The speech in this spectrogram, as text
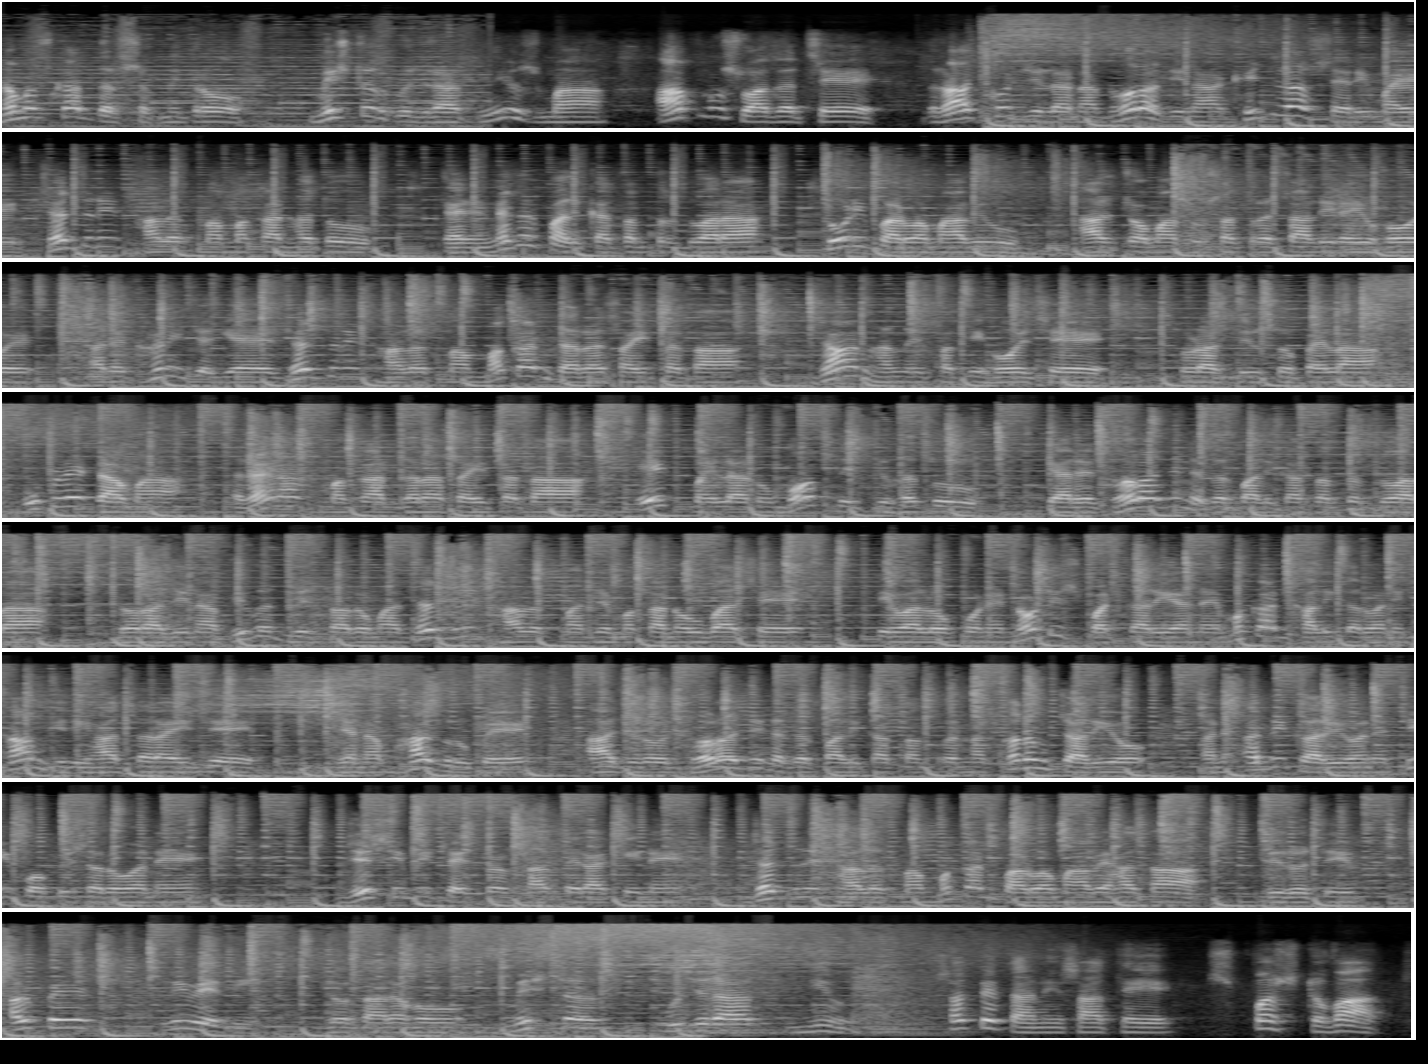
નમસ્કાર દર્શક મિત્રો. મિસ્ટર ગુજરાત ન્યૂઝમાં આપનું સ્વાગત છે. રાજકોટ જિલ્લાના ધોરાજીના ખીજરા શેરીમાં એક જર્જરિત હાલતમાં મકાન હતું. તેને નગરપાલિકા તંત્ર દ્વારા તોડી પાડવામાં આવ્યું. હાલ ચોમાસું સત્ર ચાલી રહ્યું હોય અને ઘણી જગ્યાએ જર્જરિત હાલતમાં મકાન ધરાશાયી થતા જાનહાનિ થતી હોય છે. થોડાક દિવસો પહેલા ઉપલેટામાં રહેણાંક મકાન ધરાશાયી થતા એક મહિલાનું મોત નીપજ્યું હતું. ત્યારે ધોરાજી નગરપાલિકા તંત્ર દ્વારા ધોરાજીના વિવિધ વિસ્તારોમાં જર્જરિત હાલતમાં જે મકાનો ઊભા છે, તેવા લોકોને નોટિસ ફટકારી અને મકાન ખાલી કરવાની કામગીરી હાથ ધરાઈ છે. જેના ભાગરૂપે આજરોજ ધોરાજી નગરપાલિકા તંત્રના કર્મચારીઓ અને અધિકારીઓ અને ચીફ ઓફિસરો અને જેસીબી ટ્રેક્ટર સાથે રાખીને જર્જરિત હાલતમાં મકાન પાડવામાં આવ્યા હતા. બ્યુરો ચીફ અલ્પેશ ત્રિવેદી, જોતા રહો મિસ્ટર ગુજરાત ન્યૂઝ. સત્યતાની સાથે સ્પષ્ટ વાત.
